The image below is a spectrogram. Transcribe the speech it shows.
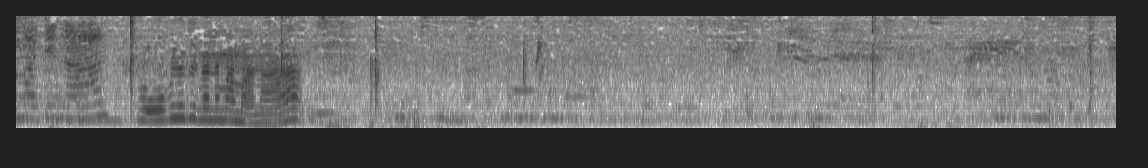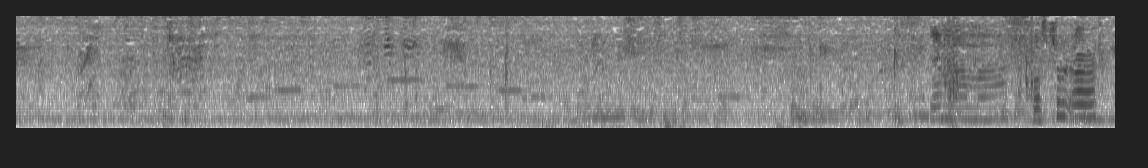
Mama, tinan. Oo, pinatingnan ni mama, anak. Yan, Mama. Faster ah.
